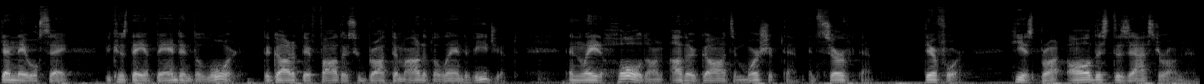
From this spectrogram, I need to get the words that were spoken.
Then they will say, Because they abandoned the Lord, the God of their fathers who brought them out of the land of Egypt, and laid hold on other gods and worshipped them and served them. Therefore, he has brought all this disaster on them.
